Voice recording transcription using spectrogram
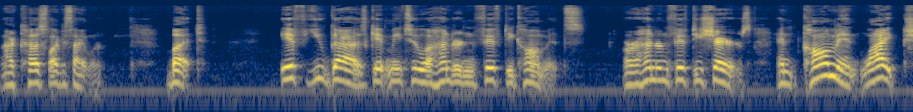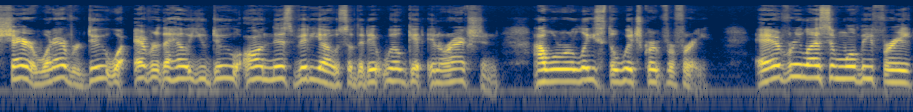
I cuss like a sailor. But if you guys get me to 150 comments or 150 shares and comment, like, share, whatever, do whatever the hell you do on this video so that it will get interaction, I will release the witch group for free. Every lesson will be free.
